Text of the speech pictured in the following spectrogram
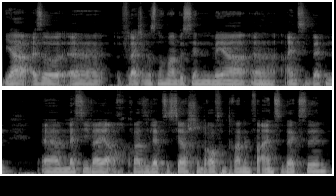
ja, also äh, vielleicht um das nochmal ein bisschen mehr äh, einzubetten. Äh, Messi war ja auch quasi letztes Jahr schon drauf und dran, den Verein zu wechseln.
